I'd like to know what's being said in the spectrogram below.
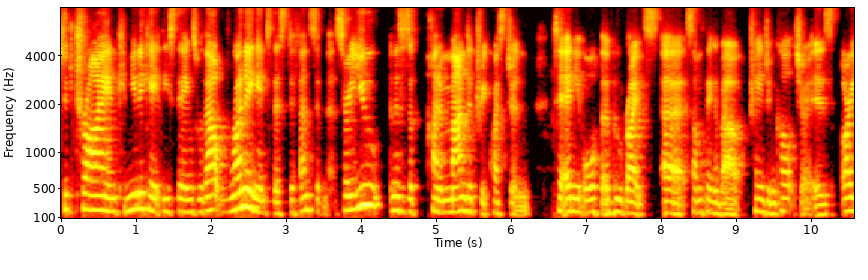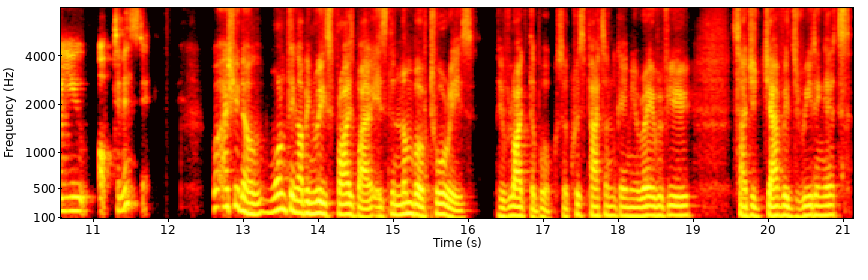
to try and communicate these things without running into this defensiveness. So are you, and this is a kind of mandatory question to any author who writes uh, something about changing culture is, are you optimistic? Well, actually, no, one thing I've been really surprised by is the number of Tories who've liked the book. So Chris Patten gave me a rave review. Sajid Javid's reading it.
